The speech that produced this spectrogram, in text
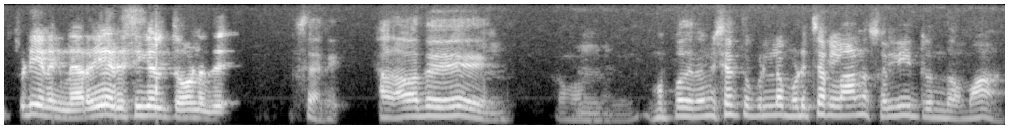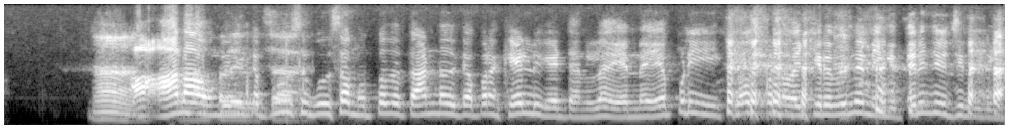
இப்படி எனக்கு நிறைய ரிஷிகள் தோணுது. சரி. அதாவது முப்பது நிமிஷத்துக்குள்ள முடிச்சிடலாம்னு சொல்லிட்டு இருந்தோமா? ஆனா உங்ககிட்ட புதுசு புதுசா முப்பது தாண்டதுக்கு அப்புறம் கேள்வி கேட்டேன்ல என்னை எப்படி க்ளோஸ் பண்ண வைக்கிறதுன்னு நீங்க தெரிஞ்சு வச்சிருக்கீங்க.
